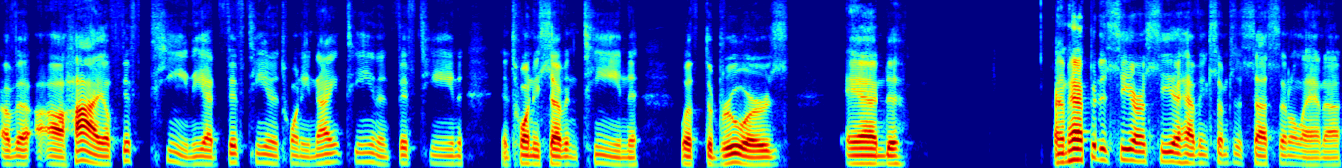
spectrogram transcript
of a, a, high of 15. He had 15 in 2019 and 15 in 2017 with the Brewers. And I'm happy to see Arcia having some success in Atlanta.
